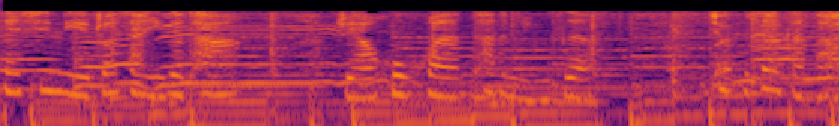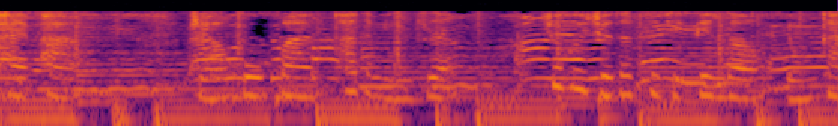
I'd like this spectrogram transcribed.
在心里装下一个他，只要呼唤他的名字，就不再感到害怕。只要呼唤他的名字，就会觉得自己变得勇敢，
